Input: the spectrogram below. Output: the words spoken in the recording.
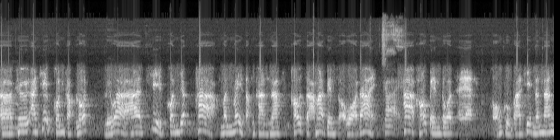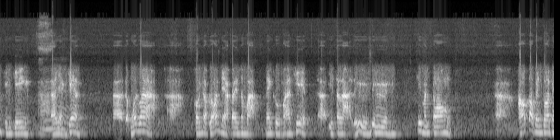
เอ่อคืออาชีพคนขับรถ หรือว่าอาชีพคนเย็บผ้ามันไม่สำคัญนะเขาสามารถเป็นสวได้ใช่ถ้าเขาเป็นตัวแทนของกลุ่มอาชีพนั้นๆ จริงอ่าๆนะอย่างเช่นเอ่อสมมติว่าอ่าคนขับรถเนี่ยไปสมัครในกลุ่มอาชีพอ่าอิสระหรืออื่นๆ ที่มันตรงอ่า เขาก็เป็นตัวแท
